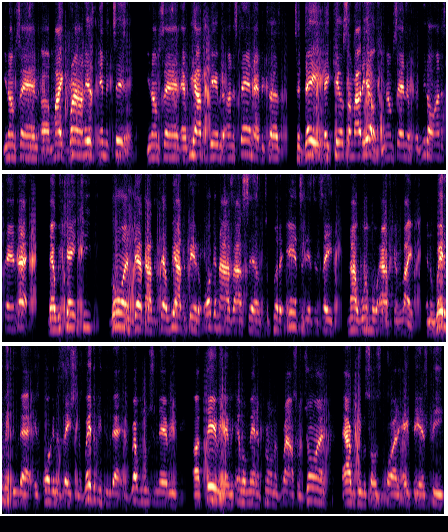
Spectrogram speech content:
You know what I'm saying? Uh, Mike Brown is Emmett Till. You know what I'm saying? And we have to be able to understand that because today they kill somebody else. You know what I'm saying? If, if we don't understand that, that we can't keep going death after death, we have to be able to organize ourselves to put an end to this and say, not one more African life. And the way that we do that is organization. The way that we do that is revolutionary uh, theory that we implement and put on the ground. So join the African People's Social Party, APSP,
